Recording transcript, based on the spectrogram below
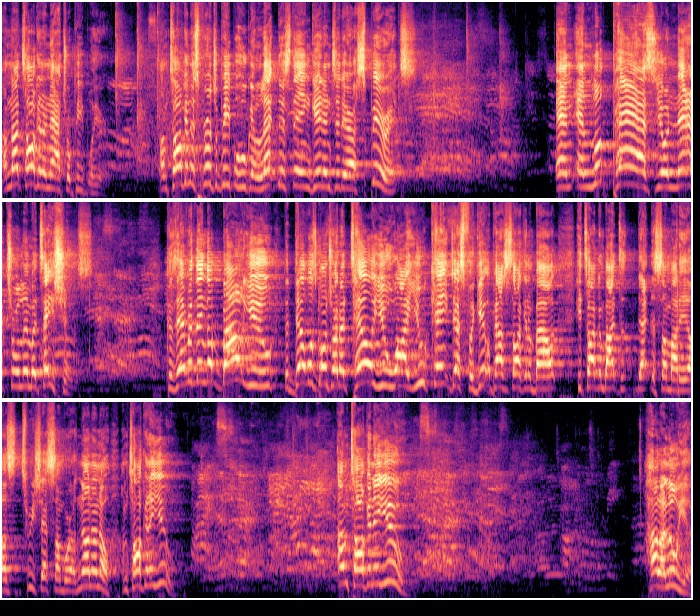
I'm not talking to natural people here. I'm talking to spiritual people who can let this thing get into their spirits and, and look past your natural limitations. Because everything about you, the devil's going to try to tell you why you can't just forget what Pastor's talking about. He's talking about that to somebody else, preach that somewhere else. No, no, no. I'm talking to you. I'm talking to you. Hallelujah.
